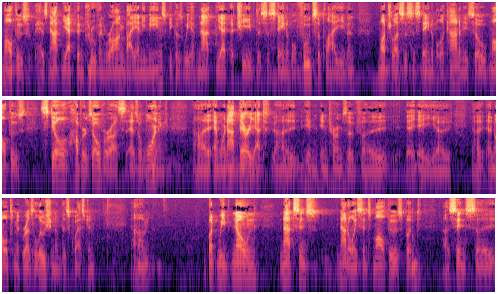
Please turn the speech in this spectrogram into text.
Malthus has not yet been proven wrong by any means because we have not yet achieved a sustainable food supply, even, much less a sustainable economy. So Malthus still hovers over us as a warning. Uh, and we're not there yet uh, in, in terms of uh, a, a uh, an ultimate resolution of this question. Um, but we've known not since not only since Malthus, but since uh,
